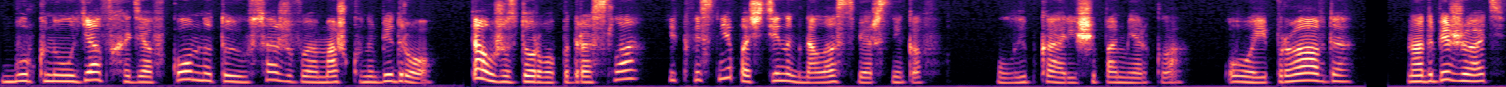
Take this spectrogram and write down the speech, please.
Буркнул я, входя в комнату и усаживая Машку на бедро. Та уже здорово подросла и к весне почти нагнала сверстников. Улыбка Ариши померкла. «Ой, правда. Надо бежать.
